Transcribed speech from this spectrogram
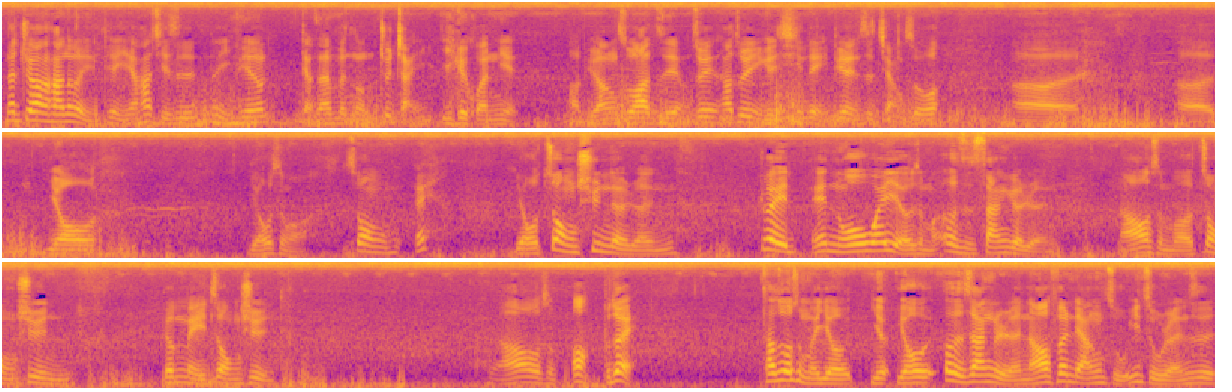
那就像他那个影片一样，他其实那影片两三分钟就讲一个观念啊，比方说他之前最近他最近一个新的影片是讲说，呃呃有有什么重哎有重训的人，对哎挪威有什么二十三个人，然后什么重训跟没重训，然后什么哦不对。他说什么有有有二十三个人，然后分两组，一组人是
